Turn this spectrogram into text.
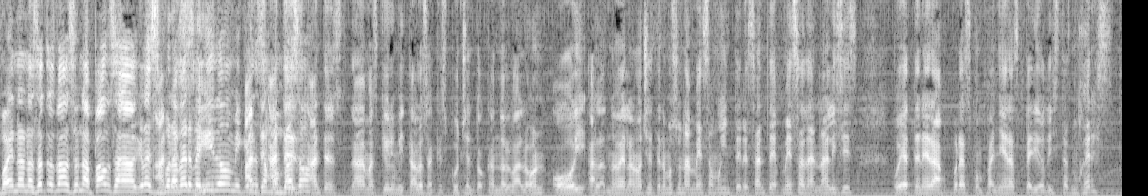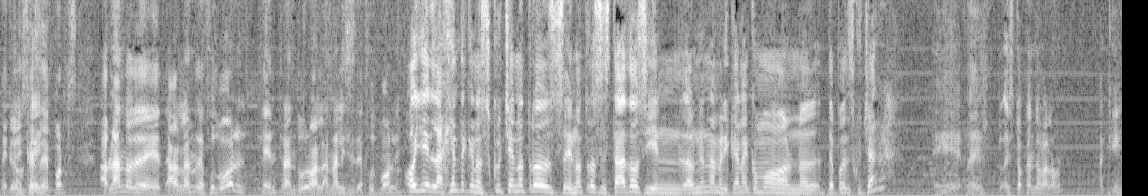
Bueno, nosotros vamos a una pausa. Gracias por haber sí. venido, mi querido antes, antes, nada más quiero invitarlos a que escuchen tocando el balón. Hoy a las 9 de la noche tenemos una mesa muy interesante, mesa de análisis. Voy a tener a puras compañeras periodistas mujeres, periodistas de deportes, hablando de, hablando de fútbol. Le entran duro al análisis de fútbol. ¿eh? Oye, la gente que nos escucha en otros, en otros estados y en la Unión Americana, ¿cómo nos- te puede escuchar? Eh, ¿es, es tocando balón? ¿Aquí?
